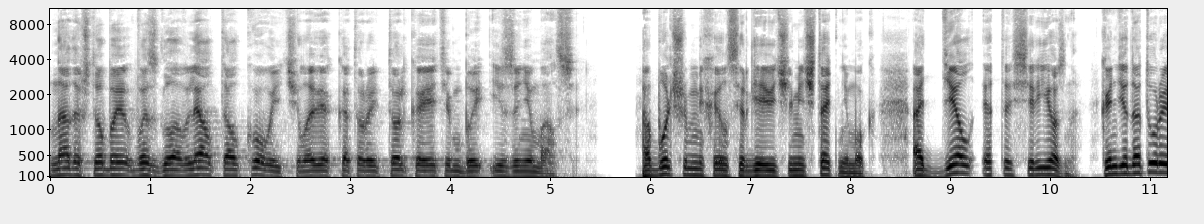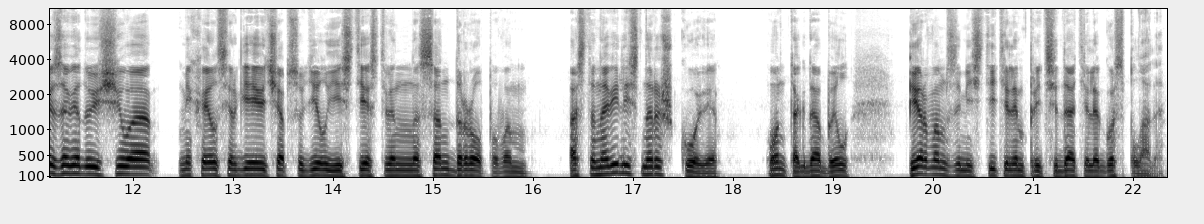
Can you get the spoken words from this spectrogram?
Надо, чтобы возглавлял толковый человек, который только этим бы и занимался. О большем Михаил Сергеевич и мечтать не мог. Отдел – это серьезно. Кандидатуры заведующего Михаил Сергеевич обсудил, естественно, с Андроповым. Остановились на Рыжкове. Он тогда был первым заместителем председателя Госплана.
